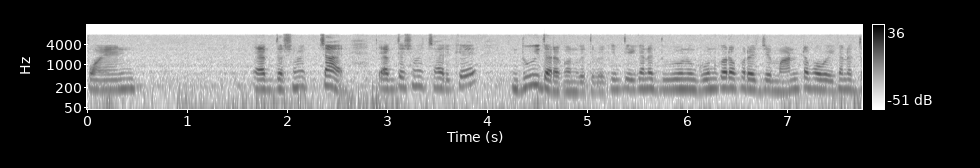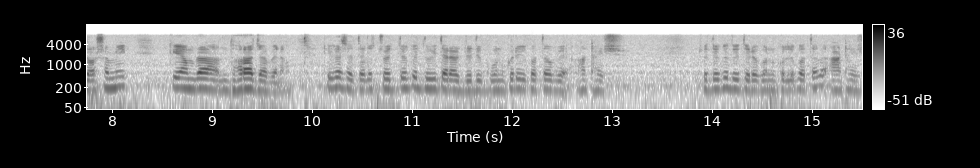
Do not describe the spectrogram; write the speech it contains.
পয়েন্ট এক দশমিক চার। এক দশমিক চারকে দুই দ্বারা গুণ করতে হবে। কিন্তু এখানে গুণ করার পরে যে মানটা পাবো, এখানে দশমিককে আমরা ধরা যাবে না। ঠিক আছে? তাহলে চোদ্দোকে দুই দ্বারা যদি গুণ করি, কত হবে? আঠাশ। চোদ্দোকে দুই দ্বারা গুণ করলে কত হবে? আঠাশ।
